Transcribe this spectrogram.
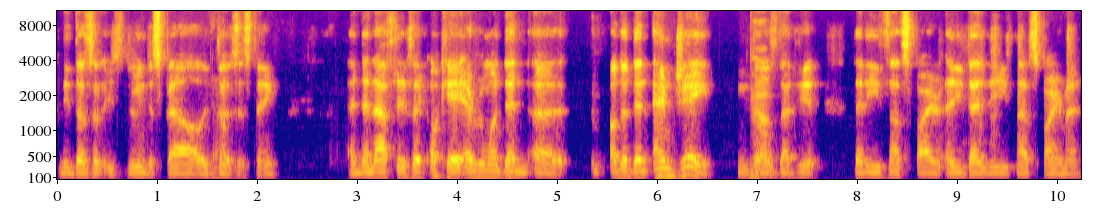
and he does it he's doing the spell he Yeah. does his thing and then after he's like okay everyone then uh other than mj knows that he that he's not spider uh, that he's not spider-man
